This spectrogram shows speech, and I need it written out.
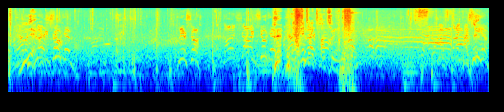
I have a clear shot! him! Clear shot! Not a shot! I can shoot him! I have a Haven't I taught shot. you anything? I see him!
